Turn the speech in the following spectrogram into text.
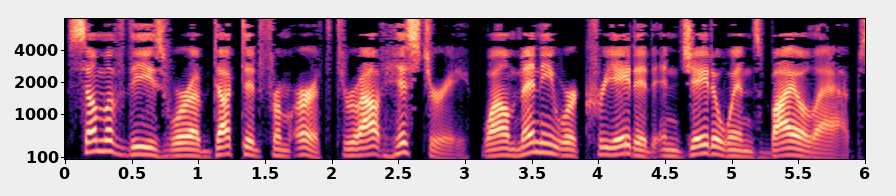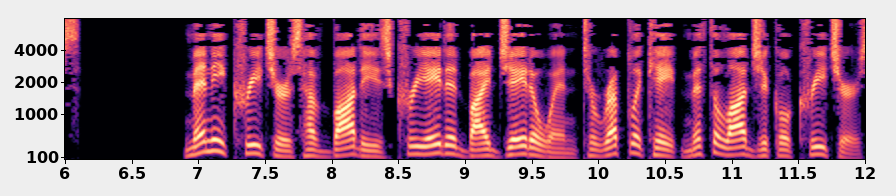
Some of these were abducted from Earth throughout history, while many were created in Jadawin's biolabs. Many creatures have bodies created by Jadawin to replicate mythological creatures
